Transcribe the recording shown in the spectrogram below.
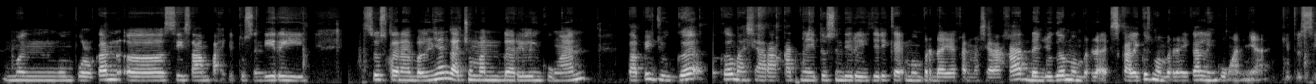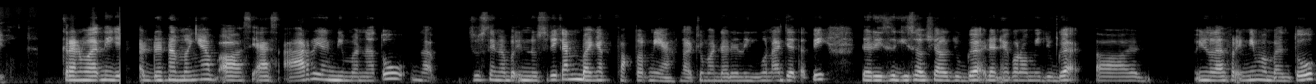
mengumpulkan uh, si sampah itu sendiri. Sustainable-nya nggak cuma dari lingkungan, tapi juga ke masyarakatnya itu sendiri. Jadi kayak memberdayakan masyarakat dan juga memberday sekaligus memberdayakan lingkungannya gitu sih. Keren banget nih. Ada namanya uh, eh, CSR yang di mana tuh nggak sustainable industry kan banyak faktor nih ya, nggak cuma dari lingkungan aja, tapi dari segi sosial juga dan ekonomi juga uh, Unilever ini membantu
